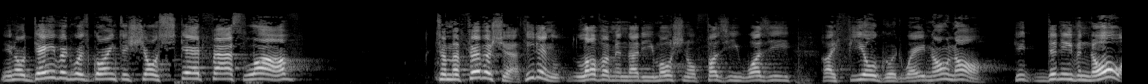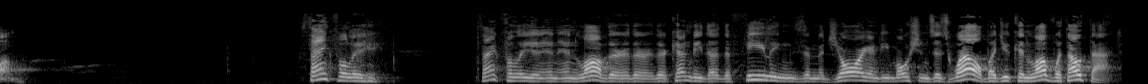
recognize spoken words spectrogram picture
You know, David was going to show steadfast love to Mephibosheth. He didn't love him in that emotional, fuzzy, wuzzy, I feel good way. No, no. He didn't even know him. Thankfully, thankfully in, in love, there, there, there can be the, the feelings and the joy and emotions as well, but you can love without that.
